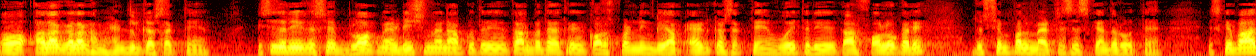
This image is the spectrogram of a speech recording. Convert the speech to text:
الگ الگ ہم ہینڈل کر سکتے ہیں۔ اسی طریقے سے بلاک میں ایڈیشن میں نے آپ کو طریقہ کار بتایا تھا کہ کارسپونڈنگلی آپ ایڈ کر سکتے ہیں، وہی طریقہ کار فالو کریں جو سمپل میٹریس کے اندر ہوتے ہیں۔ اس کے بعد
